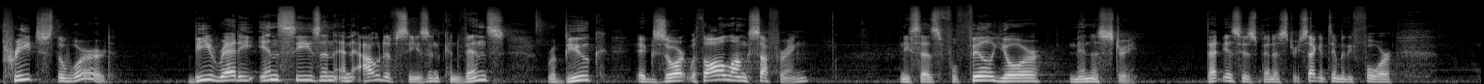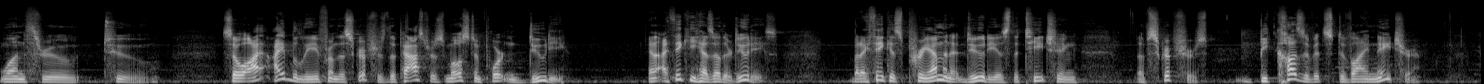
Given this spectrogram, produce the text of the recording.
Preach the word. Be ready in season and out of season. Convince, rebuke, exhort with all long suffering. And he says, fulfill your ministry. That is his ministry. 2 Timothy 4 1 through 2. So I, I believe from the scriptures, the pastor's most important duty, and I think he has other duties, but I think his preeminent duty is the teaching of scriptures because of its divine nature.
